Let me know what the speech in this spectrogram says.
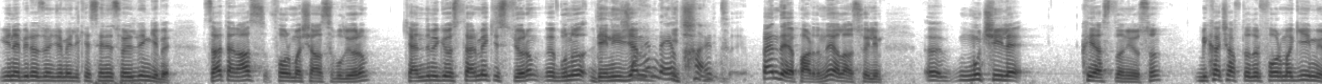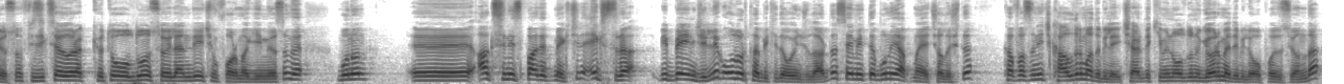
Yine biraz önce Melike senin söylediğin gibi zaten az forma şansı buluyorum. Kendimi göstermek istiyorum ve bunu deneyeceğim. Ben de İç- yapardım. ben de yapardım ne yalan söyleyeyim. Ee, Muçi ile kıyaslanıyorsun. Birkaç haftadır forma giymiyorsun. Fiziksel olarak kötü olduğun söylendiği için forma giymiyorsun ve bunun e, aksini ispat etmek için ekstra bir bencillik olur tabii ki de oyuncularda. Semih de bunu yapmaya çalıştı. Kafasını hiç kaldırmadı bile. İçeride kimin olduğunu görmedi bile o pozisyonda.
